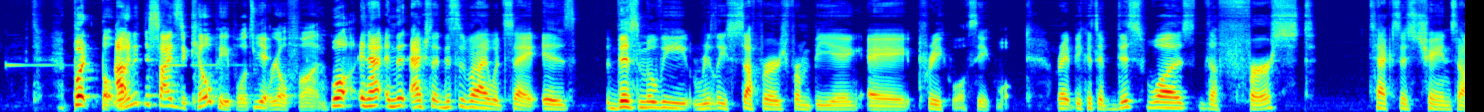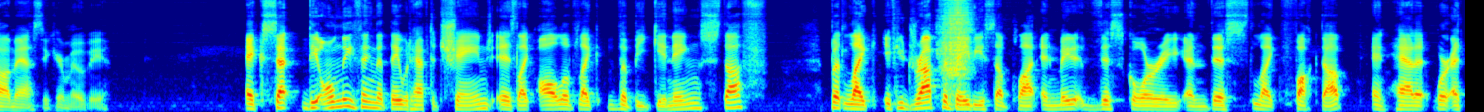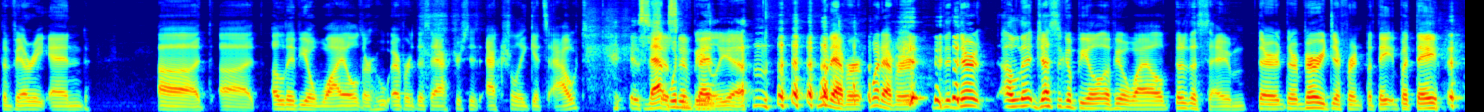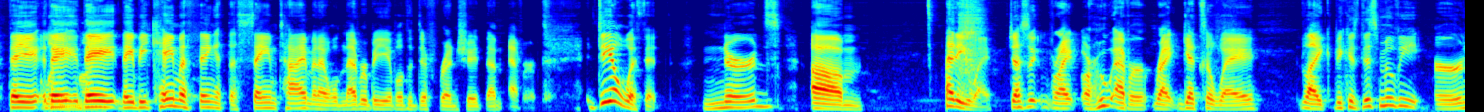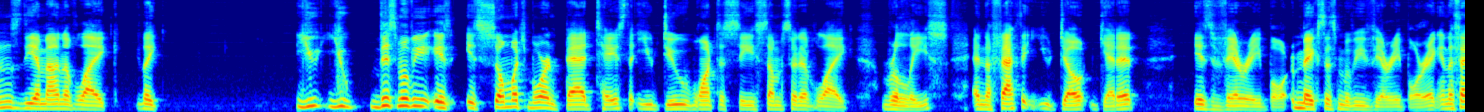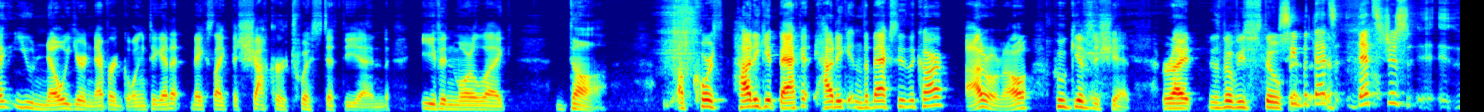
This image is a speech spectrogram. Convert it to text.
but But I- when it decides to kill people, it's Yeah. real fun. Well, and I, and th- actually, this is what I would say is this movie really suffers from being a prequel sequel, right? Because if this was the first Texas Chainsaw Massacre movie, except the only thing that they would have to change is like all of like the beginning stuff. But like if you drop the baby subplot and made it this gory and this like fucked up and had it where at the very end uh uh Olivia Wilde or whoever this actress is actually gets out. It's That Jessica would've been- yeah. Whatever, whatever. They're Jessica Biel, Olivia Wilde. They're the same. They're they're very different, but they but they they Olivia they they they became a thing at the same time, and I will never be able to differentiate them ever. Deal with it, nerds. Um. Anyway, Jessica right or whoever right gets away, like because this movie earns the amount of like like you you this movie is is so much more in bad taste that you do want to see some sort of like release and the fact that you don't get it is very boring makes this movie very boring and the fact that you know you're never going to get it makes like the shocker twist at the end even more like duh of course how do you get back how do you get in the backseat of the car i don't know who gives a shit right this movie's stupid See, but that's that's just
